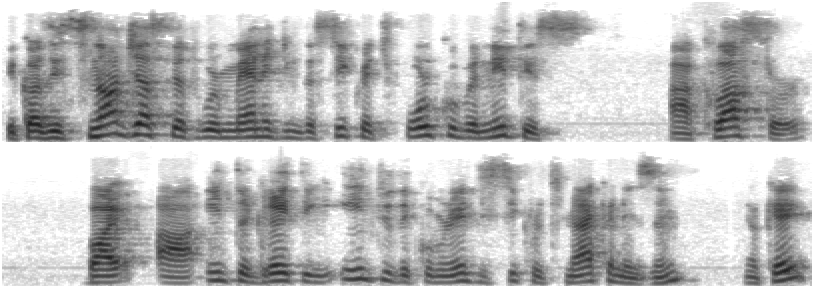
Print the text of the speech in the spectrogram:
Because it's not just that we're managing the secrets for Kubernetes uh, cluster by uh, integrating into the Kubernetes secrets mechanism, okay,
